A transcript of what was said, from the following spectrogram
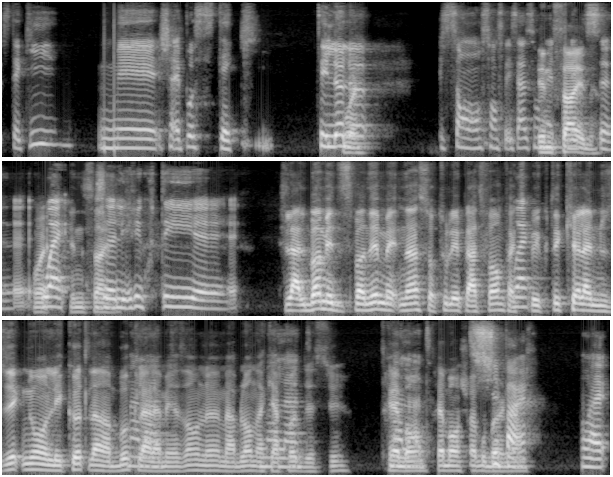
c'était qui, mais je savais pas c'était qui. Tu sais, là, Ouais. là, son, son spécial sur Inside. Netflix. euh, Ouais, ouais, Inside. je l'ai réécouté. euh, L'album est disponible maintenant sur toutes les plateformes, fait que Ouais. tu peux écouter que la musique. Nous, on l'écoute là, en boucle là, à la maison. Là. Ma blonde, Malade. capote dessus. Très bon, très bon choix, super. Ouais.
